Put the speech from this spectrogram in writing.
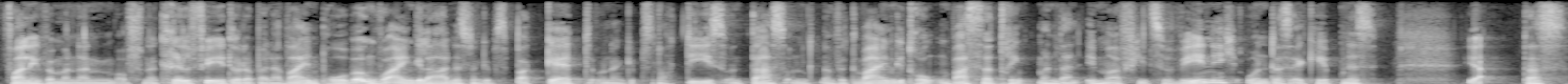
Vor allen Dingen, wenn man dann auf einer Grillfete oder bei einer Weinprobe irgendwo eingeladen ist, dann gibt's Baguette und dann gibt's noch dies und das und dann wird Wein getrunken, Wasser trinkt man dann immer viel zu wenig und das Ergebnis, ja, das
